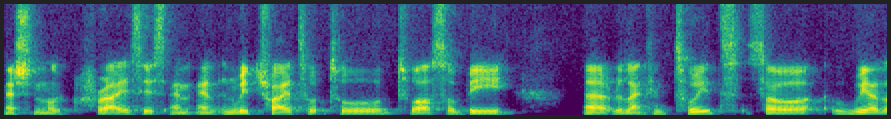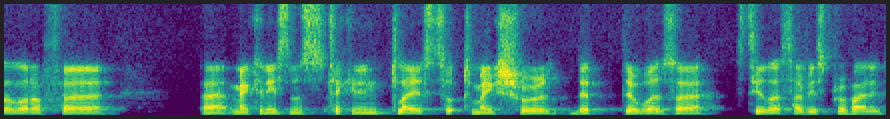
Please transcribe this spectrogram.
national crisis, and, and, and, we try to, to, to also be uh, relenting to it. So we had a lot of uh, uh mechanisms taken in place to, to make sure that there was a, still a service provided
